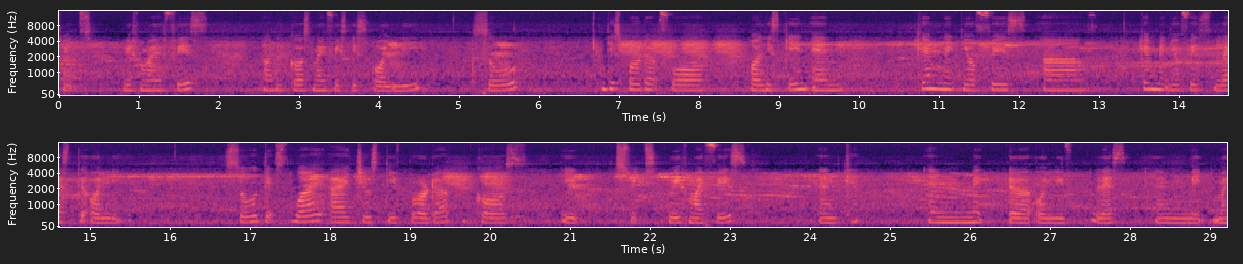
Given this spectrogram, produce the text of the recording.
sweet with my face uh, because my face is oily. So this product for oily skin and can make your face uh, can make your face less oily. So that's why I choose this product because it suits with my face and can and make the oily less and make my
